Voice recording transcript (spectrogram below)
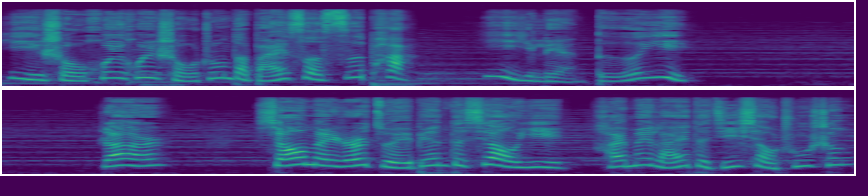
一手挥挥手中的白色丝帕，一脸得意。然而，小美人嘴边的笑意还没来得及笑出声，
